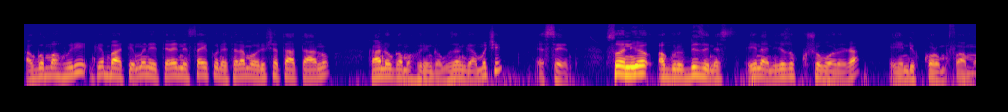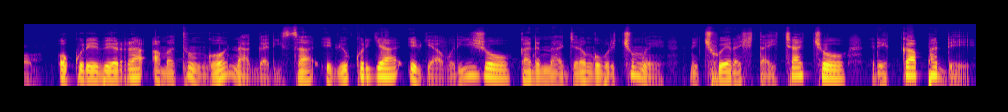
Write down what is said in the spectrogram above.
ago mahuri nk'embaata emwe neetera cycle neetera amahuri bishatu ataano kandi ago amahuri ngaguza ngihamuki esente so niyo agro business okushoborera ei ndikukora omu faamu omu okureberera amatungo nagarisa ebyokurya ebya buriijo kandi nagira ngu buri kimwe nikihwera kitahi kyakyo reka pade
